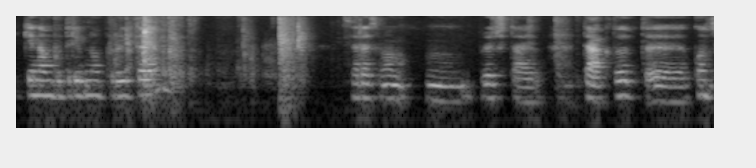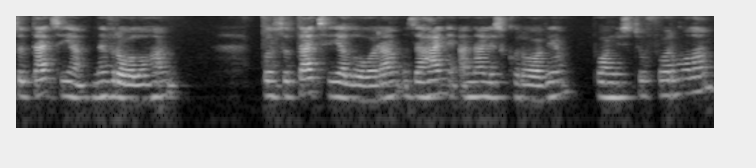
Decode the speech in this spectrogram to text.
які нам потрібно пройти. Зараз вам прочитаю. Так, тут е, консультація невролога, консультація лора, загальний аналіз крові, повністю формула,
